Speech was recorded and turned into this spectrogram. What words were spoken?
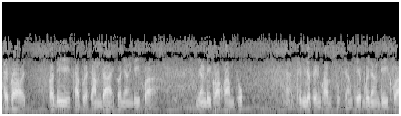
แต่ก็ก็ดีถ้าเผื่อทำได้ก็ยังดีกว่า ยังดีกว่าความทุกข์ ถึงจะเป็นความสุขอย่างเทียมก็ยังดีกว่า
